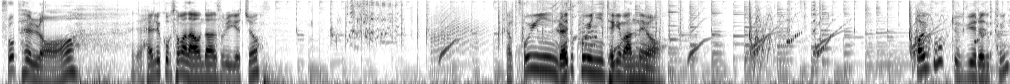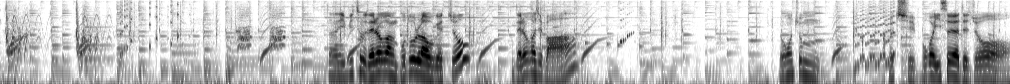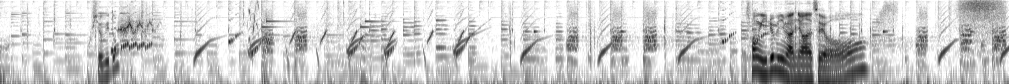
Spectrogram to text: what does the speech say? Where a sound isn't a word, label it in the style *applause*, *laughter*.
프로펠러. 이제 헬리콥터가 나온다는 소리겠죠? 일단 코인, red 코인이 되게 많네요. 아이고 저 위에 red 코인? 일단 이 밑으로 내려가면 못 올라오겠죠? 내려가지 마. 요건 좀 그렇지. 뭐가 있어야 되죠 혹시 여기도? 성 이름님 안녕하세요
